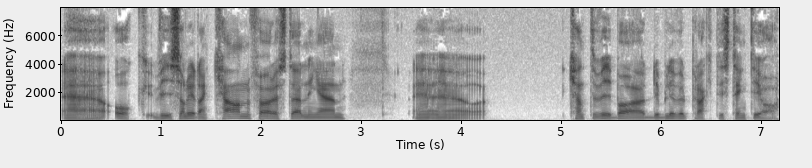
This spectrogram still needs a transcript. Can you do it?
Eh, och vi som redan kan föreställningen, eh, kan inte vi bara, det blir väl praktiskt tänkte jag.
